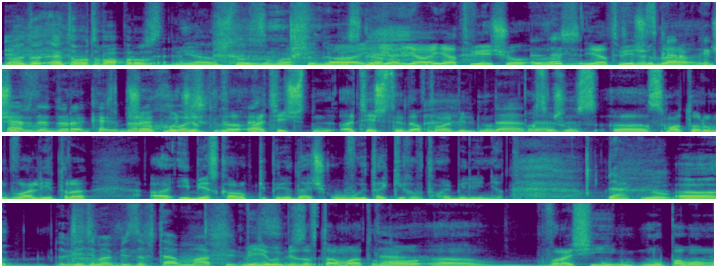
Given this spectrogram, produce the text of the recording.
Ну, это, это вот вопрос дня. Что за машина без э, я, коробки? я, я отвечу. э, Знаешь, я отвечу, с да. коробкой Чё- каждый дурак, как Человек дурак хочет может. э, отечественный, отечественный, да, автомобиль, Да, ну, да, э, с мотором 2 литра а, и без коробки передач. Увы, таких автомобилей нет. Так, ну, А, видимо, без автомата. Видимо, без автомата. Да. Но в России, ну, по-моему,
